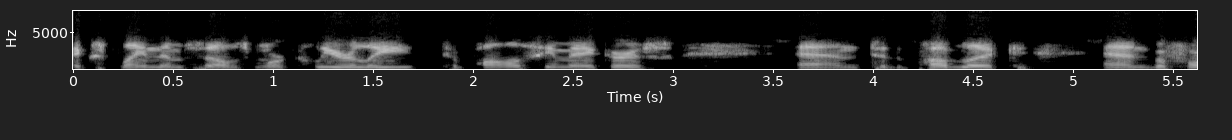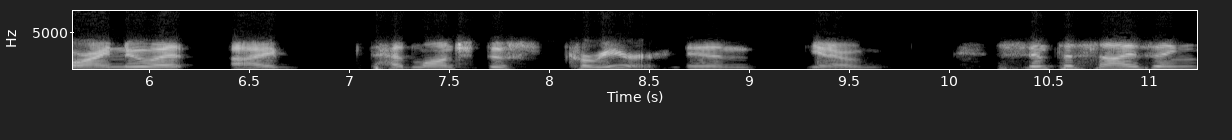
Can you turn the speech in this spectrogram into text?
explain themselves more clearly to policymakers and to the public. And before I knew it, I had launched this career in, you know, synthesizing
